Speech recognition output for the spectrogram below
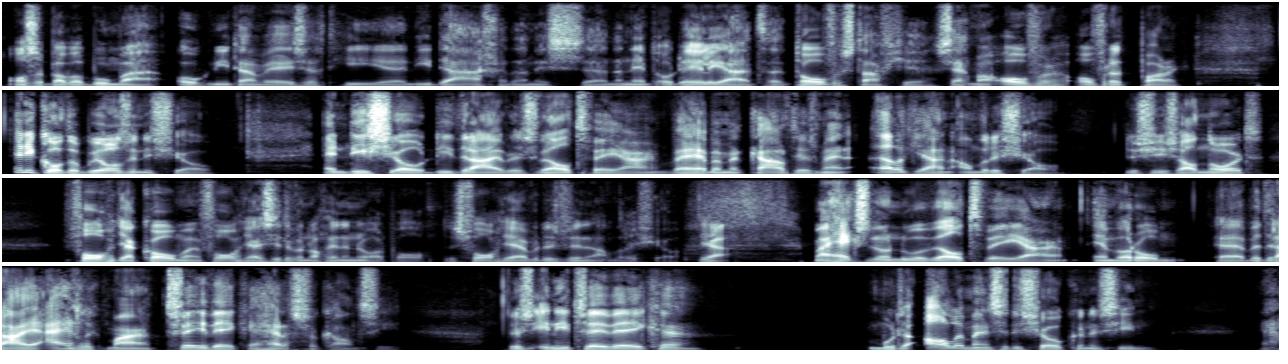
onze Bababoomba ook niet aanwezig die, eh, die dagen. Dan, is, eh, dan neemt Odelia het eh, toverstafje zeg maar, over, over het park. En die komt ook bij ons in de show. En die show, die draaien we dus wel twee jaar. Wij hebben met Kareltje Jasmijn elk jaar een andere show. Dus je zal nooit volgend jaar komen en volgend jaar zitten we nog in de Noordpool. Dus volgend jaar hebben we dus weer een andere show. Ja. Maar Hexendon doen we wel twee jaar. En waarom? We draaien eigenlijk maar twee weken herfstvakantie. Dus in die twee weken moeten alle mensen de show kunnen zien. Ja,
